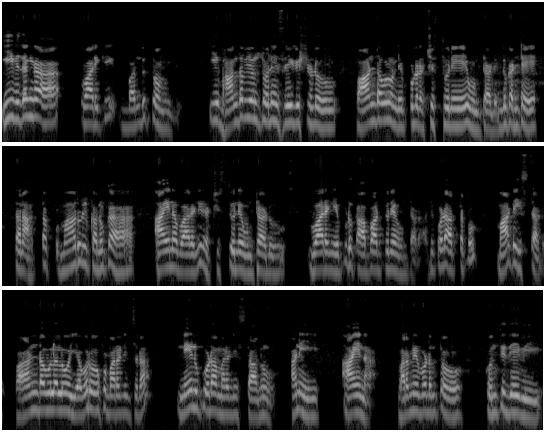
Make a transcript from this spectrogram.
ఈ విధంగా వారికి బంధుత్వం ఉంది. ఈ బాంధవ్యంతోనే శ్రీకృష్ణుడు పాండవులను ఎప్పుడు రక్షిస్తూనే ఉంటాడు. ఎందుకంటే తన అత్త కుమారులు కనుక ఆయన వారిని రక్షిస్తూనే ఉంటాడు. వారిని ఎప్పుడు కాపాడుతూనే ఉంటాడు. అది కూడా అత్తకు మాట ఇస్తాడు. పాండవులలో ఎవరు ఒక మరణించినా నేను కూడా మరణిస్తాను అని ఆయన వరం ఇవ్వడంతో కుంతిదేవి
